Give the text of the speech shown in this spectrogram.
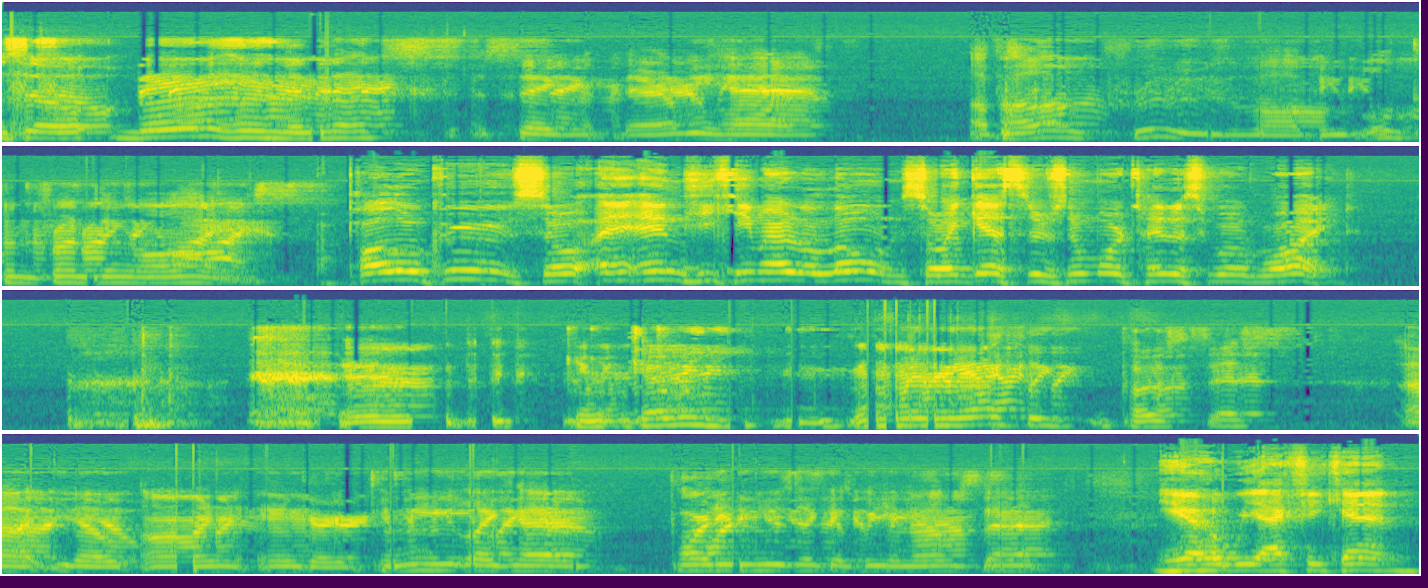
So then in the next segment there we have Apollo Crews of all people confronting Elias. Apollo Crews. So and, and he came out alone. So I guess there's no more Titus Worldwide. And can, can we, when we actually post this, uh, you know, on Anchor, can we like have party music as we announce that? Yeah, we actually can.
